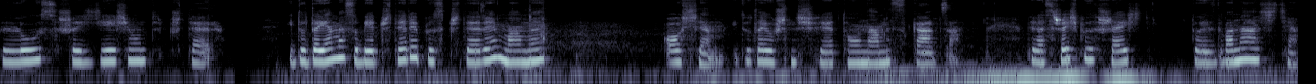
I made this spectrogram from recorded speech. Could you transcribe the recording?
plus 64. I dodajemy sobie 4 plus 4 mamy 8. I tutaj już się to nam zgadza. Teraz 6 plus 6 to jest 12.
